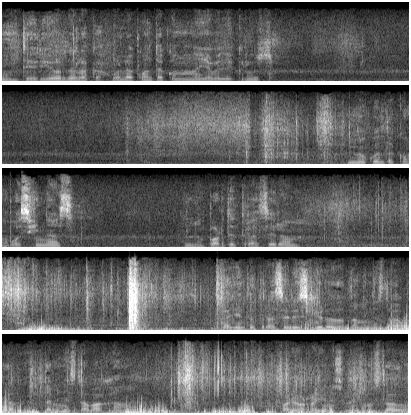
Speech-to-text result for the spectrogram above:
Interior de la cajuela cuenta con una llave de cruz. No cuenta con bocinas. En la parte trasera la llanta trasera izquierda también está, también está baja. Varios rayones en el costado.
